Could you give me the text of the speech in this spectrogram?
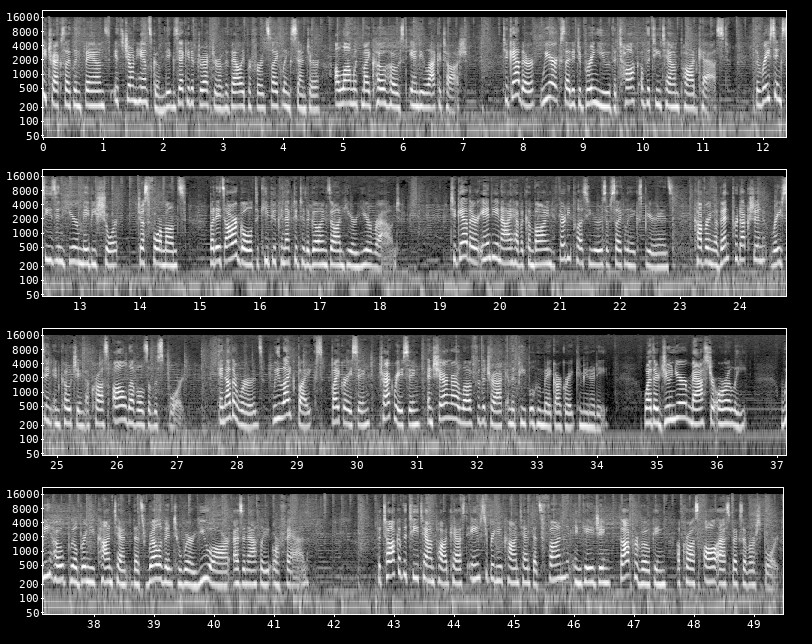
Hey, track cycling fans, it's Joan Hanscom, the Executive Director of the Valley Preferred Cycling Center, along with my co host, Andy Lakatosh. Together, we are excited to bring you the Talk of the T Town podcast. The racing season here may be short, just four months, but it's our goal to keep you connected to the goings on here year round. Together, Andy and I have a combined 30 plus years of cycling experience covering event production, racing, and coaching across all levels of the sport. In other words, we like bikes, bike racing, track racing, and sharing our love for the track and the people who make our great community. Whether junior, master, or elite, we hope we'll bring you content that's relevant to where you are as an athlete or fan. The Talk of the T Town podcast aims to bring you content that's fun, engaging, thought provoking across all aspects of our sport.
